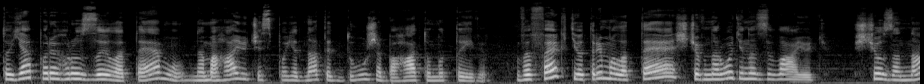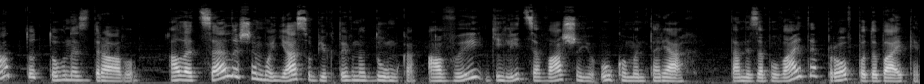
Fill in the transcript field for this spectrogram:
то я перегрузила тему, намагаючись поєднати дуже багато мотивів. В ефекті отримала те, що в народі називають що занадто, то не здраво. Але це лише моя суб'єктивна думка. А ви діліться вашою у коментарях. Та не забувайте про вподобайки.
